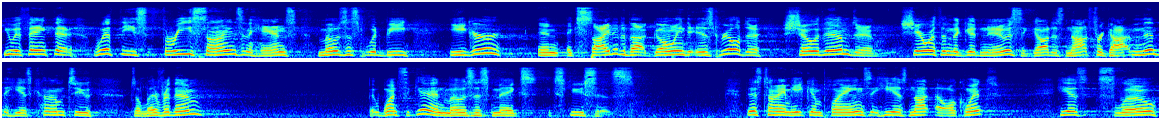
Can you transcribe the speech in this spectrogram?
You would think that with these three signs in hands, Moses would be eager and excited about going to Israel to show them, to share with them the good news that God has not forgotten them, that He has come to deliver them. But once again, Moses makes excuses. This time he complains that he is not eloquent, he is slow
